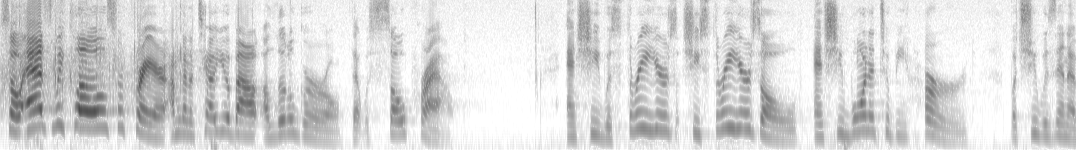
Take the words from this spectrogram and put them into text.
So, as we close for prayer, I'm going to tell you about a little girl that was so proud. And she was three years, she's three years old, and she wanted to be heard, but she was in a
